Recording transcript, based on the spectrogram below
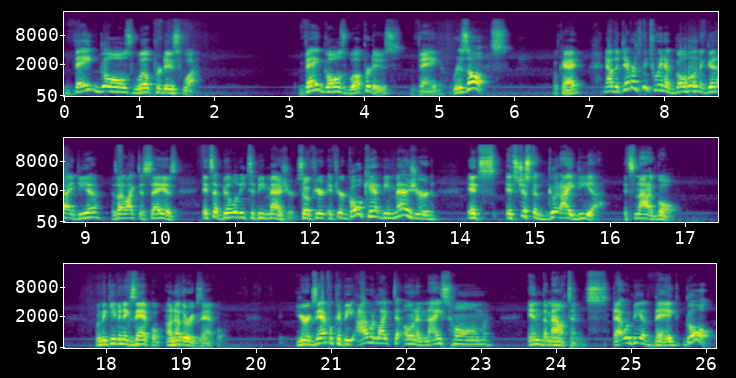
Vague goals will produce what? Vague goals will produce vague results. Okay? Now the difference between a goal and a good idea, as I like to say, is its ability to be measured. So if your if your goal can't be measured, it's it's just a good idea. It's not a goal. Let me give you an example, another example. Your example could be I would like to own a nice home in the mountains. That would be a vague goal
